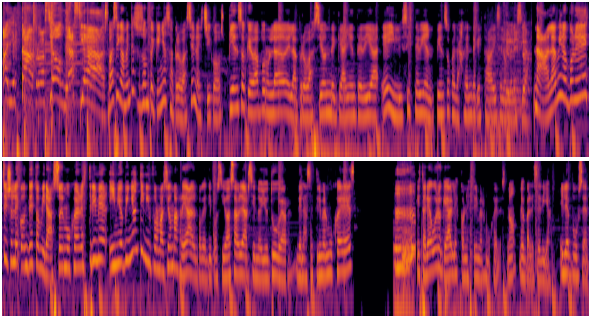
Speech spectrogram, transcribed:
¡Ahí está! ¡Aprobación! ¡Gracias! Básicamente eso son pequeñas aprobaciones, chicos. Pienso que va por un lado de la aprobación de que alguien te diga, hey, lo hiciste bien. Pienso que la gente que estaba ahí se lo merecía. Nada, la mina pone esto y yo le contesto, mira, soy mujer streamer y mi opinión tiene información más real. Porque tipo, si vas a hablar siendo youtuber de las streamer mujeres, Estaría bueno que hables con streamers mujeres, ¿no? Me parecería. Y le puse.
